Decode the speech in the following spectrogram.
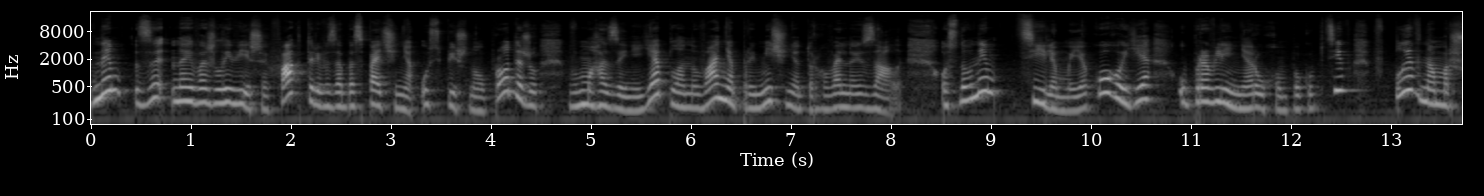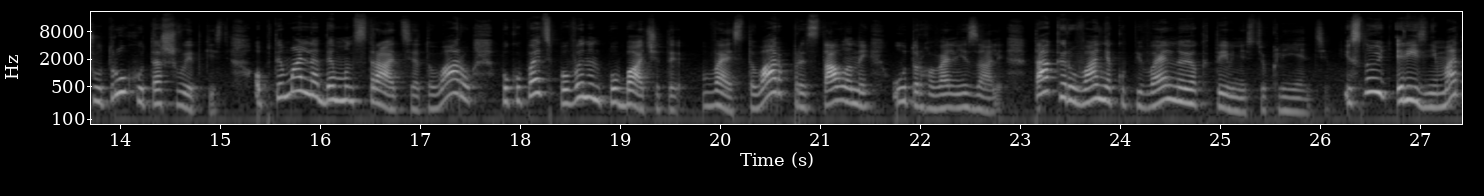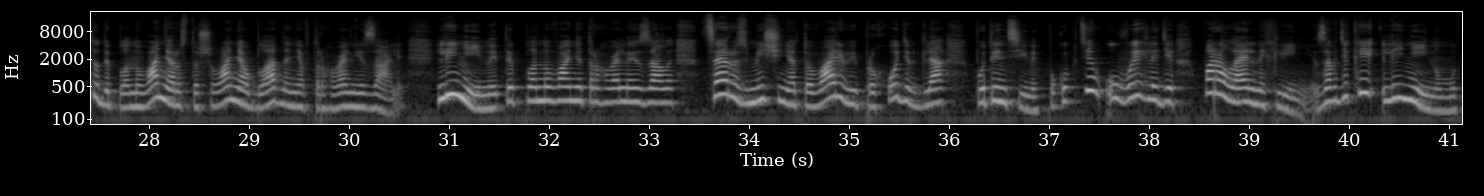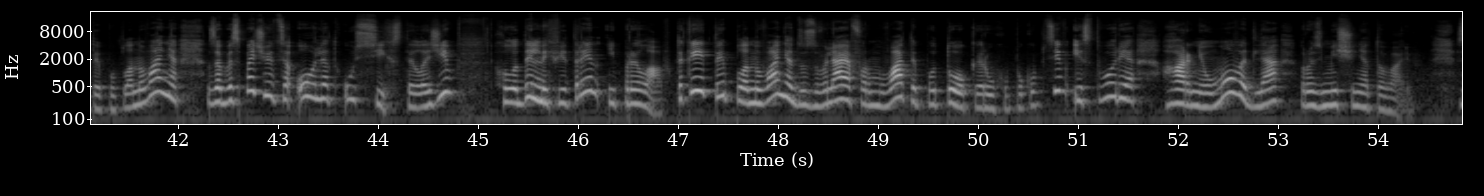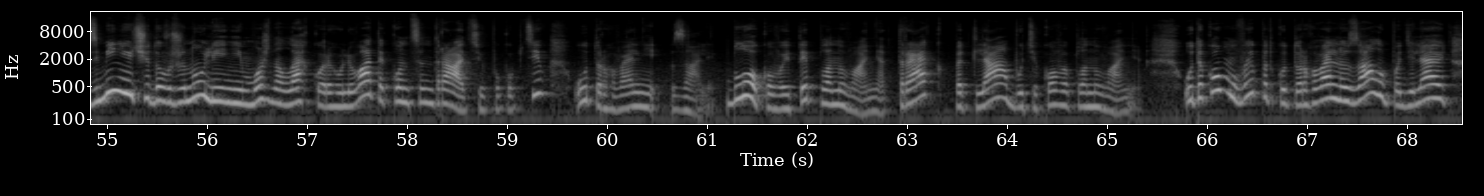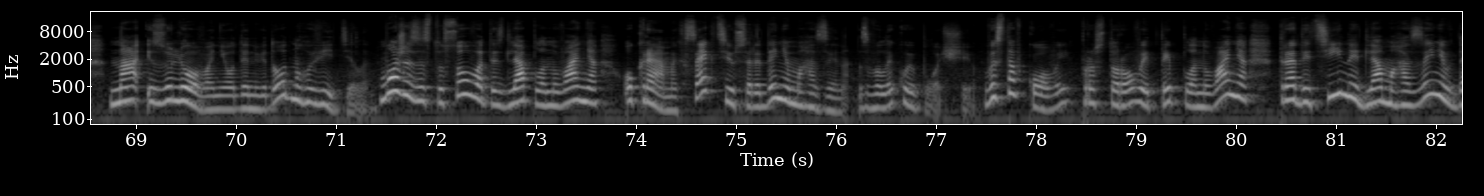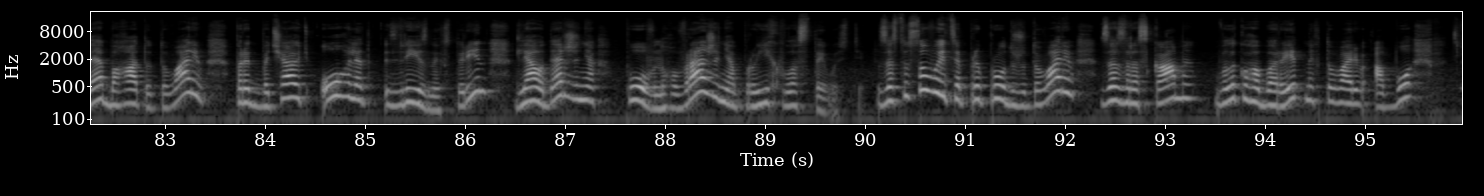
Одним з найважливіших факторів забезпечення успішного продажу в магазині є планування приміщення торговельної зали, основним цілями якого є управління рухом покупців, вплив на маршрут руху та швидкість. Оптимальна демонстрація товару покупець повинен побачити весь товар, представлений у торговельній залі, та керування купівельною активністю клієнтів. Існують різні методи планування розташування обладнання в торговельній залі. Лінійний тип планування торговельної зали це розміщення товарів і проходів для потенційних покупців у вигляді паралельних ліній. Завдяки лінійному типу планування забезпечується огляд усіх стелажів. Холодильних вітрин і прилав. Такий тип планування дозволяє формувати потоки руху покупців і створює гарні умови для розміщення товарів. Змінюючи довжину лінії, можна легко регулювати концентрацію покупців у торговельній залі. Блоковий тип планування трек, петля, бутікове планування. У такому випадку торговельну залу поділяють на ізольовані один від одного відділи. Може застосовуватись для планування окремих секцій у середині магазина з великою площею. Виставковий просторовий тип планування традиційний для магазинів, де багато товарів передбачають огляд з різних сторін для одержання повного враження про їх властивості. Застосовується при продажу товарів за зразками, великогабаритних товарів або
